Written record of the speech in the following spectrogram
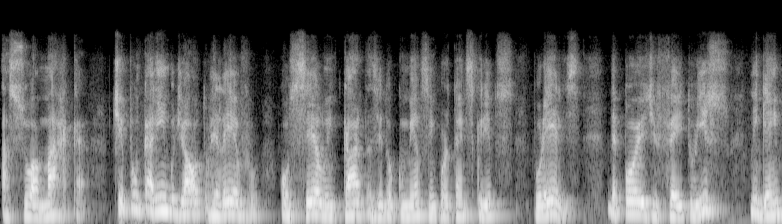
à sua marca, tipo um carimbo de alto relevo ou selo em cartas e documentos importantes escritos por eles. Depois de feito isso, ninguém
